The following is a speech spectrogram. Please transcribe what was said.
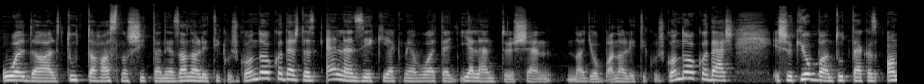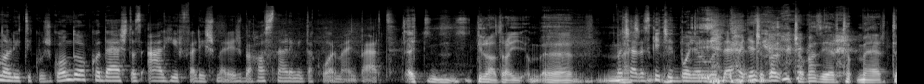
oldal tudta hasznosítani az analitikus gondolkodást, de az ellenzékieknél volt egy jelentősen nagyobb analitikus gondolkodás, és ők jobban tudták az analitikus gondolkodást az álhír felismerésbe használni, mint a kormánypárt. Egy pillanatra... Bocsánat, ez kicsit bonyolult, de... Hogy ez... csak, az, csak azért, mert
